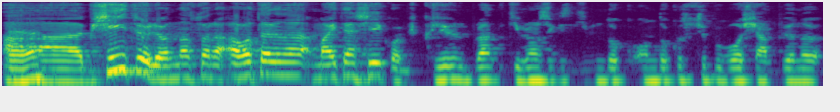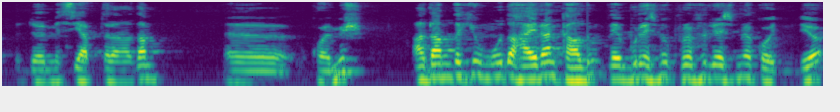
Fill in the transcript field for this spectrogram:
Aa, bir şeyi söyle ondan sonra avatarına Mayten şeyi koymuş. Cleveland Brand 2018-2019 Super Bowl şampiyonu dövmesi yaptıran adam e, koymuş. Adamdaki umuda hayran kaldım ve bu resmi profil resmine koydum diyor.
